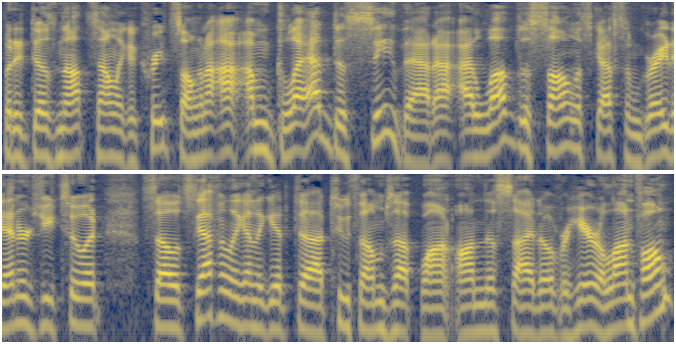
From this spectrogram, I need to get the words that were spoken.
but it does not sound like a Creed song. And I, I'm glad to see that. I, I love the song. It's got some great energy to it, so it's definitely going to get uh, two thumbs up on on this side over here. Ilan Fong.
